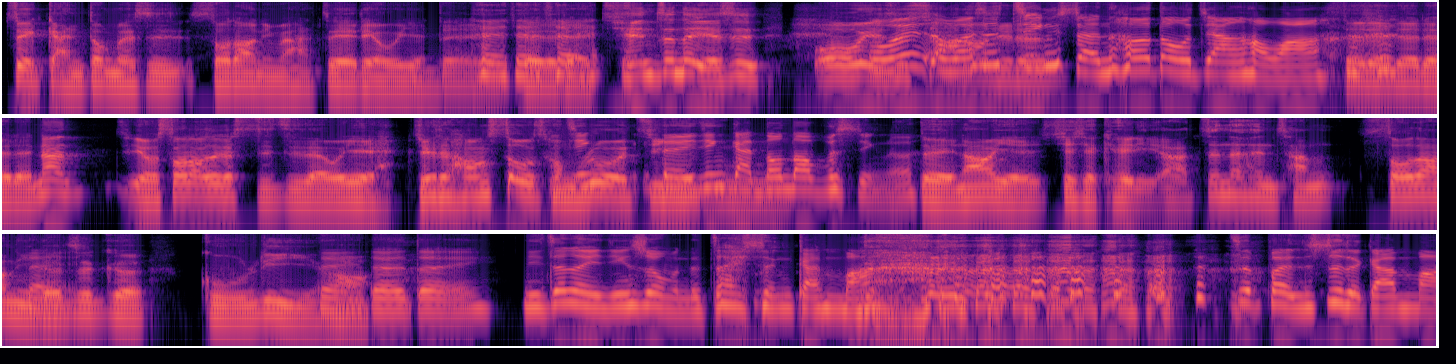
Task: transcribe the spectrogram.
最感动的是收到你们这些留言。对对对对，钱真的也是，我也是我们我们是精神喝豆浆，好吗？对对对对对，那有收到这个实质的，我也觉得好像受宠若惊，对，已经感动到不行了。对，然后也谢谢 Kelly 啊，真的很常收到你的这个。鼓励，对对对，你真的已经是我们的再生干妈，这本事的干妈。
